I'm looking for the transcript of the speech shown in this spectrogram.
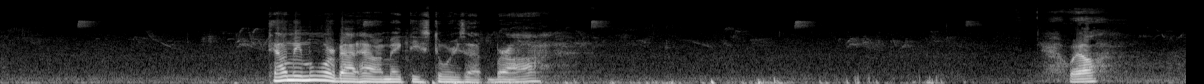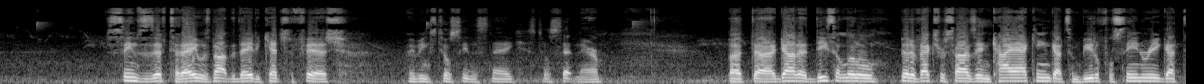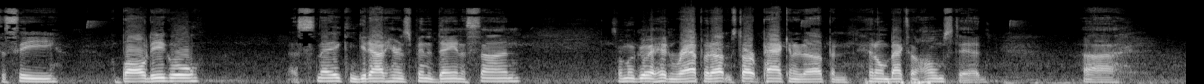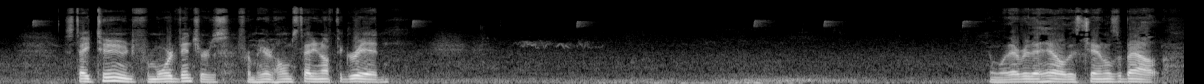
Tell me more about how I make these stories up, brah. Well, seems as if today was not the day to catch the fish. Maybe you can still see the snake still sitting there. But uh, got a decent little bit of exercise in kayaking, got some beautiful scenery, got to see a bald eagle, a snake, and get out here and spend a day in the sun. So I'm gonna go ahead and wrap it up and start packing it up and head on back to the homestead. Uh, stay tuned for more adventures from here at Homesteading Off the Grid. And whatever the hell this channel's about.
